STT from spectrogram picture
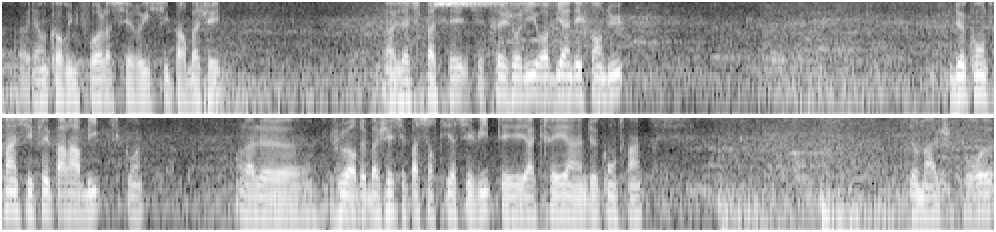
Euh, et encore une fois, là c'est réussi par Bagé. Il laisse passer, c'est très joli, oh, bien défendu. Deux contre un sifflé par l'arbitre. Quoi. Voilà, le joueur de Bagé s'est pas sorti assez vite et a créé un 2 contre 1. Dommage pour eux.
